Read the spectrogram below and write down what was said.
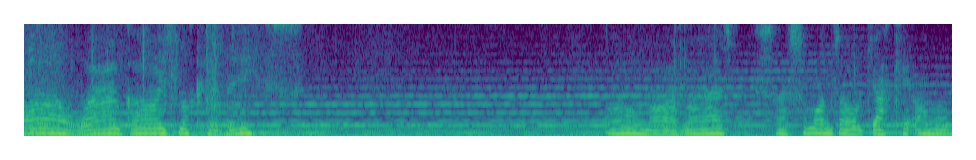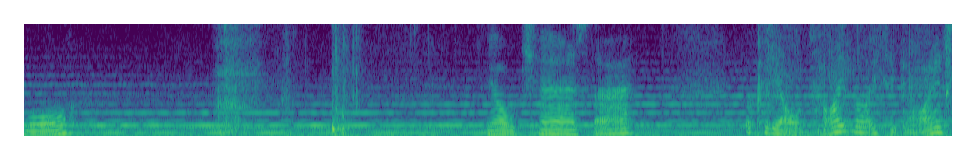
Oh wow guys, look at this. My word. So someone's old jacket on the wall. The old chairs there. Look at the old typewriter guys.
